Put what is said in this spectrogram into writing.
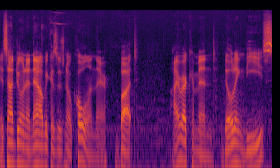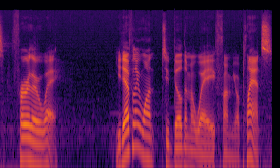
It's not doing it now because there's no coal in there, but I recommend building these further away. You definitely want to build them away from your plants,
